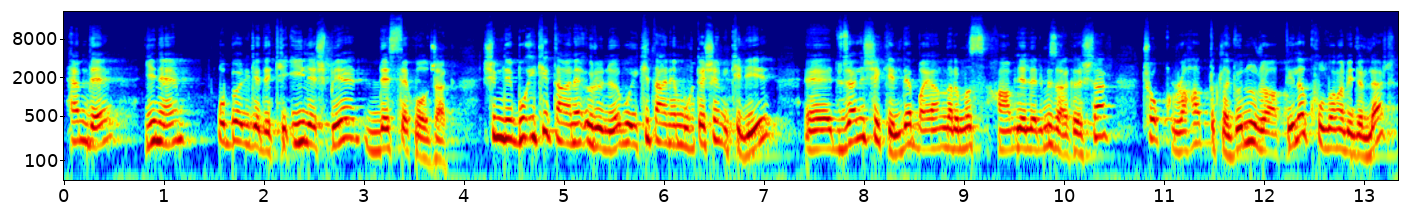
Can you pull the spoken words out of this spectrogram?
hem de yine o bölgedeki iyileşmeye destek olacak. Şimdi bu iki tane ürünü, bu iki tane muhteşem ikiliyi e, düzenli şekilde bayanlarımız, hamilelerimiz arkadaşlar çok rahatlıkla, gönül rahatlığıyla kullanabilirler.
